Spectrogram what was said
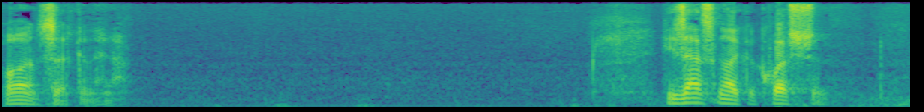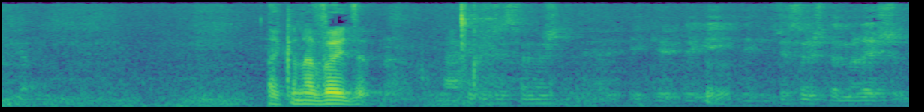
One second here. He's asking like a question, like an avodah. He just finished the malation.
